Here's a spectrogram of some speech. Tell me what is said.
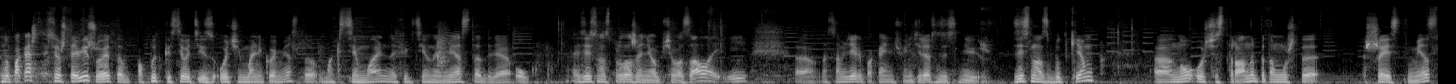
Но пока что все, что я вижу, это попытка сделать из очень маленького места максимально эффективное место для окупа. Здесь у нас продолжение общего зала, и э, на самом деле пока ничего интересного здесь не вижу. Здесь у нас буткемп, э, но очень странно, потому что 6 мест,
